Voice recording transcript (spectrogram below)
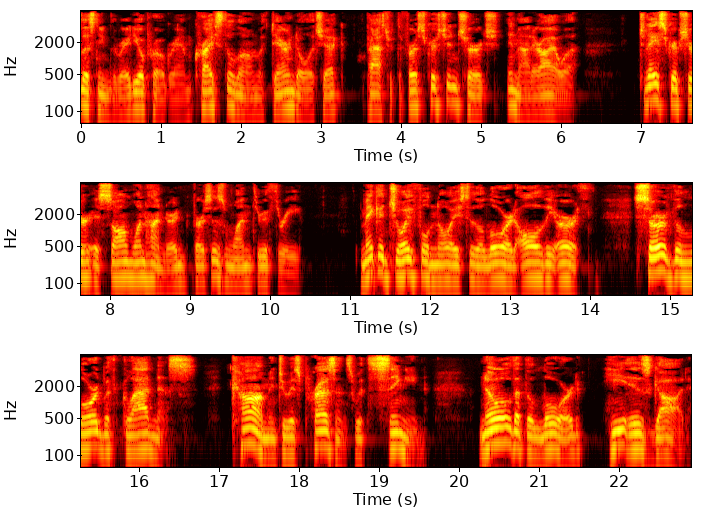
listening to the radio program Christ Alone with Darren Dolachek, pastor at the First Christian Church in Mount Ayr, Iowa. Today's scripture is Psalm 100, verses 1 through 3. Make a joyful noise to the Lord, all the earth. Serve the Lord with gladness. Come into his presence with singing. Know that the Lord, he is God.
